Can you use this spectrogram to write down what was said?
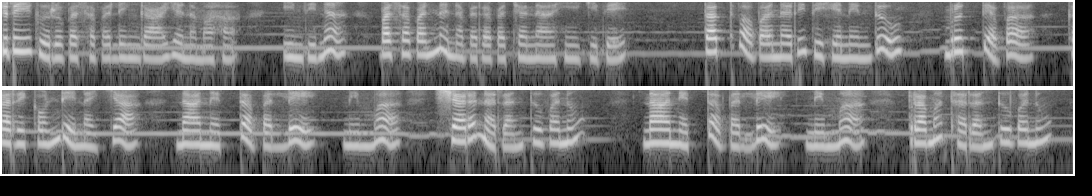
ಶ್ರೀ ಗುರು ಬಸವಲಿಂಗಾಯ ನಮಃ ಇಂದಿನ ಬಸವಣ್ಣನವರ ವಚನ ಹೀಗಿದೆ. ತತ್ವವ ನರಿದಿಹೆನೆಂದು ಮೃತ್ಯವ ಕರೆಕೊಂಡೆನಯ್ಯ, ನಾನೆತ್ತಬಲ್ಲೆ ನಿಮ್ಮ ಶರಣರಂತುವನು? ನಾನೆತ್ತಬಲ್ಲೆ ನಿಮ್ಮ ಪ್ರಮಥರಂತುವನು?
